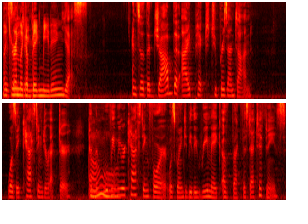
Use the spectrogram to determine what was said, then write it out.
Like you're in like a big meeting? yes and so the job that i picked to present on was a casting director and the movie Oh. we were casting for was going to be the remake of breakfast at tiffany's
